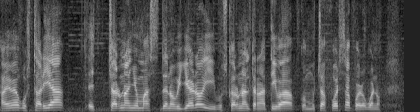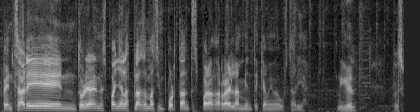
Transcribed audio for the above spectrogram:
a mí me gustaría echar un año más de novillero y buscar una alternativa con mucha fuerza, pero bueno, pensar en torear en España las plazas más importantes para agarrar el ambiente que a mí me gustaría. Miguel pues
